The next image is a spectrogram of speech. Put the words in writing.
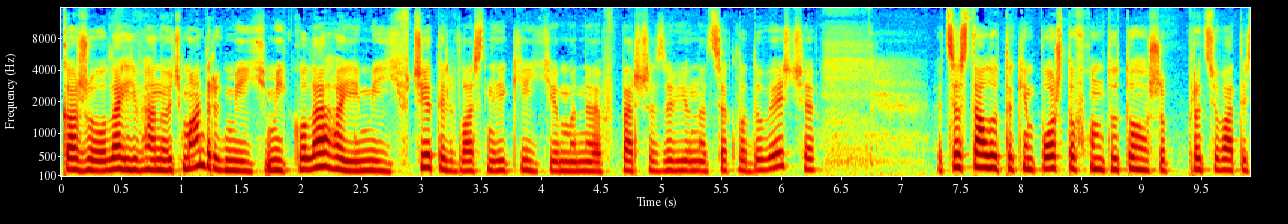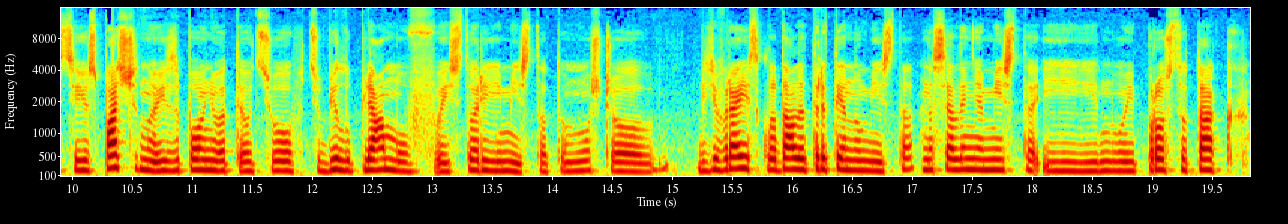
кажу, Олег Євгенович Мандрик, мій, мій колега і мій вчитель, власне, який мене вперше завів на це кладовище. Це стало таким поштовхом до того, щоб працювати з цією спадщиною і заповнювати оцю цю білу пляму в історії міста, тому що євреї складали третину міста, населення міста, і ну і просто так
